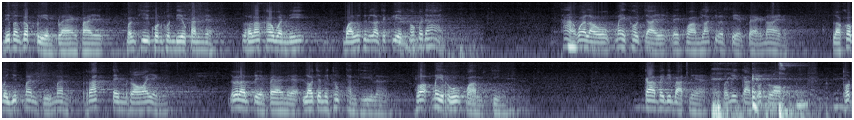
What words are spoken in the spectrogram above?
หรือมันก็เปลี่ยนแปลงไป บางทีคนคนเดียวกันเนี่ย เรารักเขาวันนี้ วันรุ่งขึ้นเราจะเกลียดเขาก็ได้ ถ้าว่าเราไม่เข้าใจในความรักที่มันเปลี่ยนแปลงได้เนี่ยเราเข้าไปยึดมั่นถือมั่น รักเต็มร้อยอย่างนี้แล้วเวลาเปลี่ยนแปลงเนี่ย เราจะไม่ทุกข์ทันทีเลย เพราะไม่รู้ความจริง การปฏิบัติเนี่ยมันเป็นการทดลอง ทด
